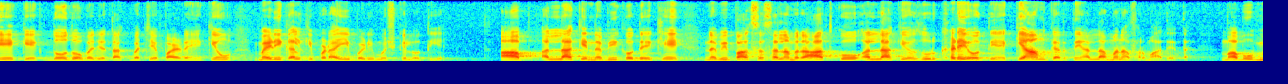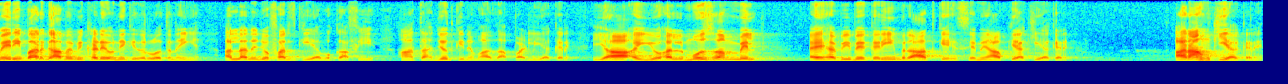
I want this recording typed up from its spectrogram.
एक एक दो दो बजे तक बच्चे पढ़ रहे हैं। क्यों? मेडिकल की पढ़ाई बड़ी मुश्किल होती है। आप अल्लाह के नबी को देखें, नबी पाक वसल्लम रात को अल्लाह के हजूर खड़े होते हैं, क्याम करते हैं, अल्लाह मना फरमा देता है। महबूब, मेरी बारगाह में भी खड़े होने की ज़रूरत नहीं है। अल्लाह ने जो फ़र्ज़ किया वो काफ़ी है। हाँ तहजद की नमाज़ आप पढ़ लिया करें। या अयोहल मुजम्मिल, ए हबीब करीम, रात के हिस्से में आप क्या किया करें? आराम किया करें।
